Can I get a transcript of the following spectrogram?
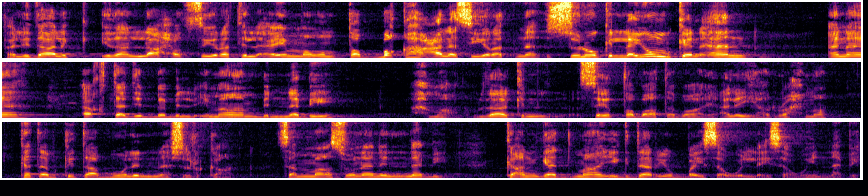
فلذلك إذا نلاحظ سيرة الأئمة ونطبقها على سيرتنا السلوك اللي يمكن أن أنا أقتدي بالإمام بالنبي أحمد. لذلك السيد طباطبائي عليه الرحمة كتب كتاب مو للنشر كان سماه سنن النبي. كان قد ما يقدر يبا يسوي اللي يسويه النبي.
